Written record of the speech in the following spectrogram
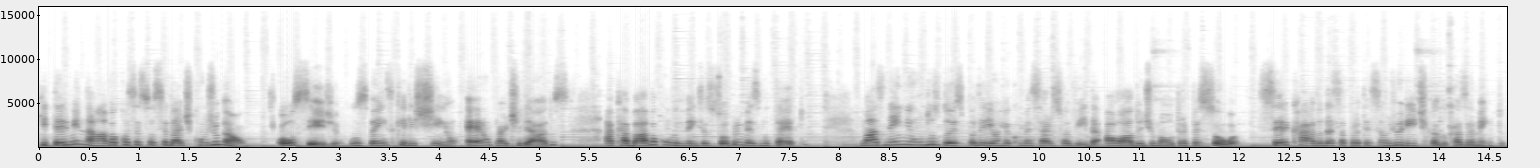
que terminava com essa sociedade conjugal. Ou seja, os bens que eles tinham eram partilhados, acabava a convivência sobre o mesmo teto, mas nenhum dos dois poderiam recomeçar sua vida ao lado de uma outra pessoa, cercado dessa proteção jurídica do casamento.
